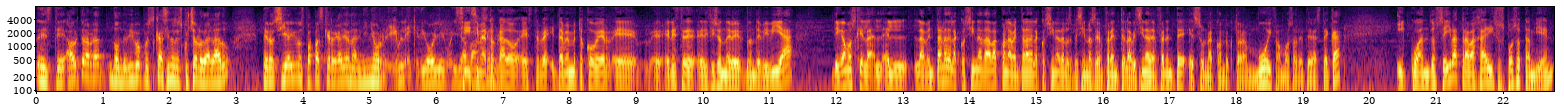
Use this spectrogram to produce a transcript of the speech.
yo, este, ahorita la verdad, donde vivo, pues casi no se escucha lo de al lado, pero sí hay unos papás que regañan al niño horrible, que digo, oye, güey, ya Sí, sí me ha tocado, este, también me tocó ver eh, en este edificio donde, donde vivía, digamos que la, el- la ventana de la cocina daba con la ventana de la cocina de los vecinos de enfrente. La vecina de enfrente es una conductora muy famosa de TV Azteca. Y cuando se iba a trabajar y su esposo también,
